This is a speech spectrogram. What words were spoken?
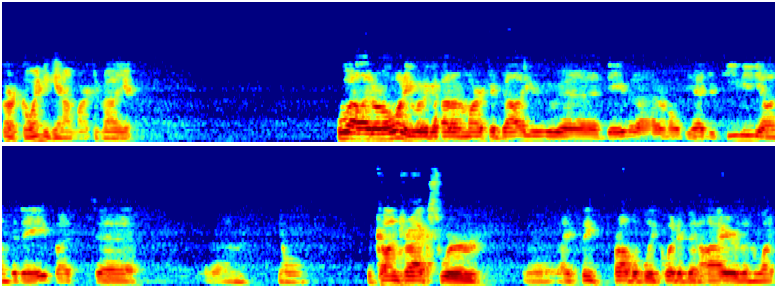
or going to get on market value? Well, I don't know what he would have got on market value, uh, David. I don't know if you had your TV on today, but uh, um, you know the contracts were, uh, I think, probably quite a bit higher than what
